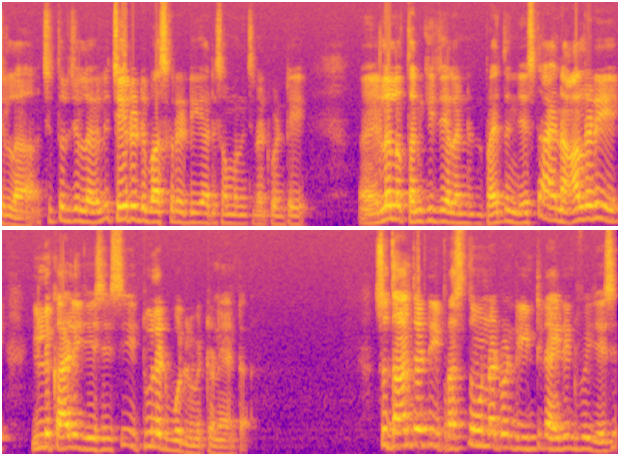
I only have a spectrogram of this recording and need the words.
జిల్లా చిత్తూరు జిల్లా వెళ్ళి చేరెడ్డి భాస్కర్ రెడ్డి గారికి సంబంధించినటువంటి ఇళ్ళలో తనిఖీ చేయాలనే ప్రయత్నం చేస్తే ఆయన ఆల్రెడీ ఇల్లు ఖాళీ చేసేసి టూలెట్ బోర్డులు పెట్టున్నాయంట. సో దాంతో ఈ ప్రస్తుతం ఉన్నటువంటి ఇంటిని ఐడెంటిఫై చేసి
